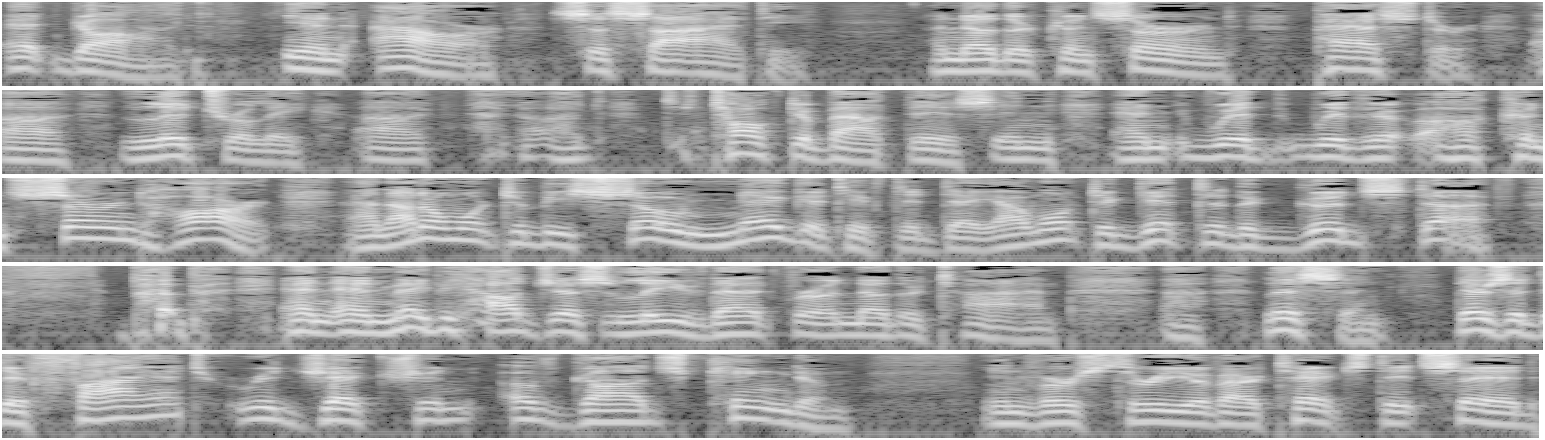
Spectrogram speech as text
at God in our society. Another concerned pastor uh, literally uh, uh, talked about this and and with with a concerned heart. And I don't want to be so negative today. I want to get to the good stuff. But, and, and maybe I'll just leave that for another time. Uh, listen, there's a defiant rejection of God's kingdom. In verse 3 of our text, it said,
